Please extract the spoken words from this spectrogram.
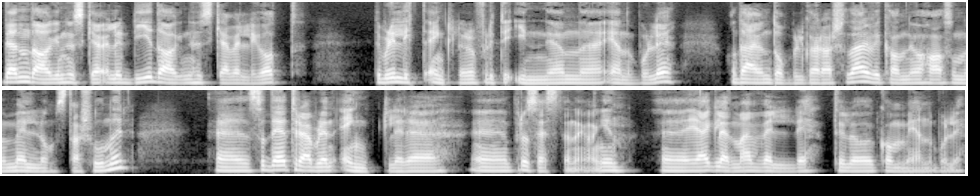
Den dagen husker jeg, eller de dagene husker jeg veldig godt. Det blir litt enklere å flytte inn i en eh, enebolig, og det er jo en dobbeltgarasje der. Vi kan jo ha sånne mellomstasjoner. Eh, så det tror jeg blir en enklere eh, prosess denne gangen. Jeg gleder meg veldig til å komme i enebolig.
